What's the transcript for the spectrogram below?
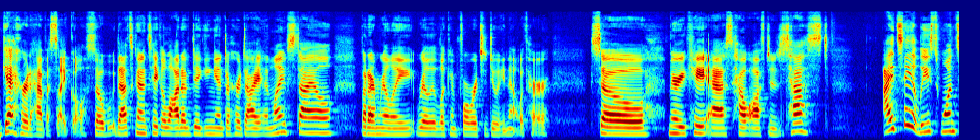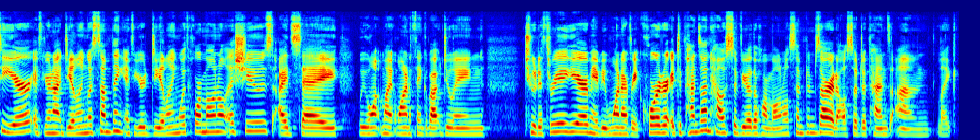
get her to have a cycle. So that's going to take a lot of digging into her diet and lifestyle, but I'm really, really looking forward to doing that with her. So Mary Kate asks how often to test. I'd say at least once a year if you're not dealing with something. If you're dealing with hormonal issues, I'd say we want, might want to think about doing two to three a year, maybe one every quarter. It depends on how severe the hormonal symptoms are. It also depends on like,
